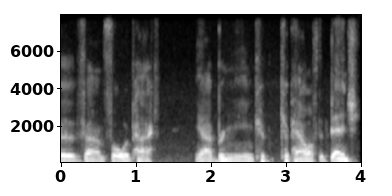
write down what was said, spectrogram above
of um, forward pack yeah, bringing in Kapow off the bench.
